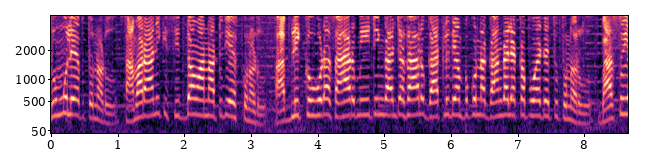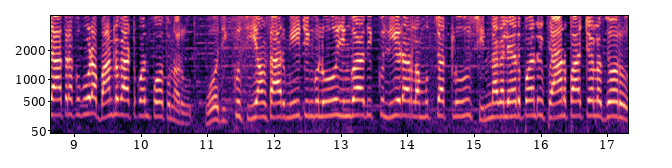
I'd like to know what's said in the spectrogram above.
దుమ్ము లేపుతున్నాడు. సమరానికి సిద్ధం అన్నట్టు చేస్తున్నాడు. పబ్లిక్ కూడా సారు మీటింగ్ అంటే సారు గట్లు తెంపుకున్న గంగ లెక్క పోటెత్తుతున్నారు బస్సు యాత్రకు కూడా బండ్లు కట్టుకొని పోతున్నారు. ఓ దిక్కు సీఎం సారు మీటింగులు ఇంకో దిక్కు లీడర్ల ముచ్చట్లు చిన్నగా లేదు పోయినరి ఫ్యాన్ పార్టీల్లో జోరు.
